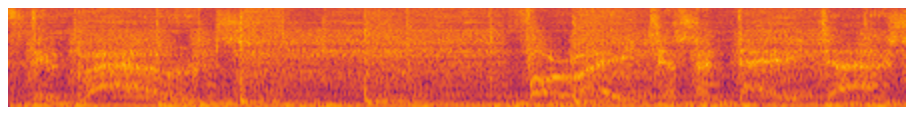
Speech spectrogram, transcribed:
still bound For ages and ages.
